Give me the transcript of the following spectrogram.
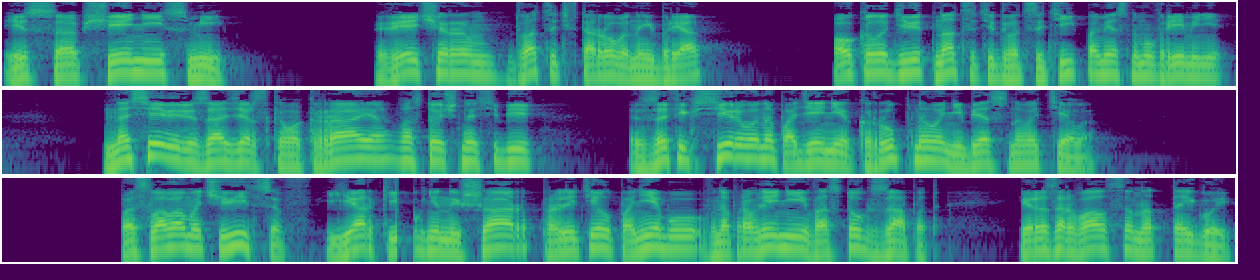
Из сообщений СМИ. Вечером 22 ноября около 19.20 по местному времени на севере Заозерского края, Восточная Сибирь, зафиксировано падение крупного небесного тела. По словам очевидцев, яркий огненный шар пролетел по небу в направлении восток-запад и разорвался над тайгой.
